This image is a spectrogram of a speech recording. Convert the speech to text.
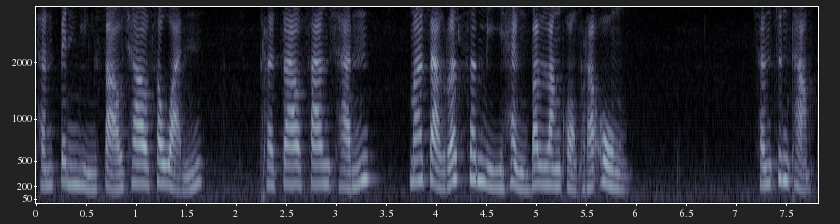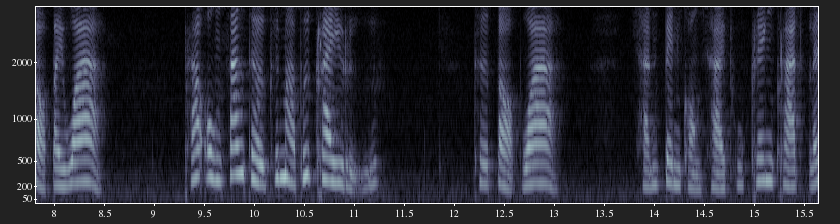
ฉันเป็นหญิงสาวชาวสวรรค์ พระเจ้าสร้างฉันมาจากรัศมีแห่งบัลลังก์ของพระองค์ ฉันจึงถามต่อไปว่า พระองค์สร้างเธอขึ้นมาเพื่อใครหรือ เธอตอบว่า ฉันเป็นของชายผู้เคร่งครัดและ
